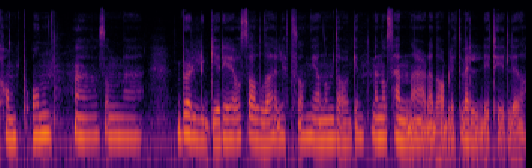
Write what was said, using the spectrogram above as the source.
kampånd eh, som eh, bølger i oss alle litt sånn gjennom dagen. Men hos henne er det da blitt veldig tydelig, da.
